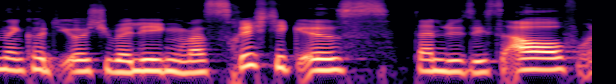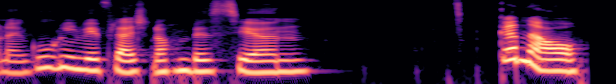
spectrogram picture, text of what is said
Und dann könnt ihr euch überlegen, was richtig ist. Dann löse ich es auf und dann googeln wir vielleicht noch ein bisschen Genau.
